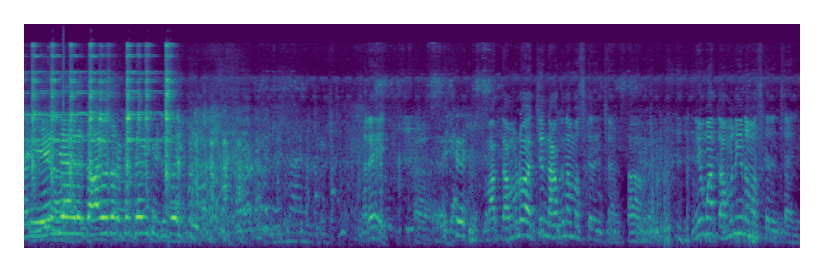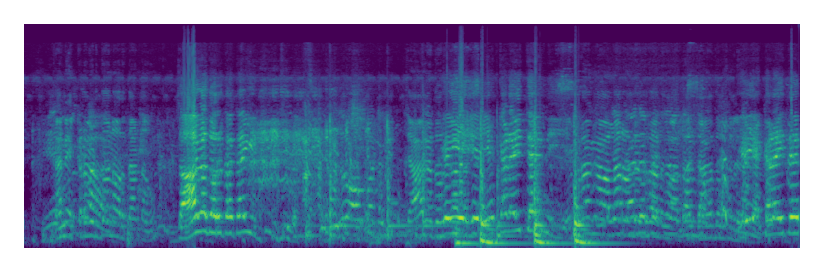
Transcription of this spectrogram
మరి ఏం చేయాలి? దాగు ఇటు దొరికి. అరే మా తమ్ముడు వచ్చి నాకు నమస్కరించాలి. నువ్వు మా తమ్మునికి నమస్కరించాలి. కానీ ఎక్కడ పెడతావు దండం? జాగ దొరకక. జాగ ఏ- దొరక ఎక్కడైతే కావాలా? రెండు ఎక్కడైతే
